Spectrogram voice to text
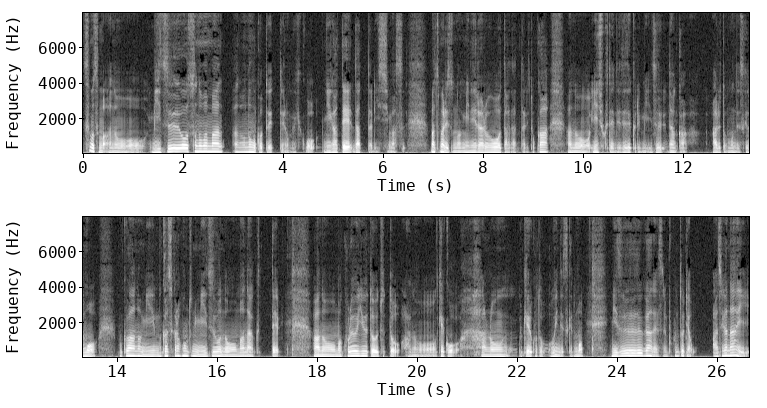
そもそもあの水をそのままあの飲むことっていうのが結構苦手だったりします。まあ、つまりそのミネラルウォーターだったりとかあの飲食店で出てくる水なんかあると思うんですけども僕はあの昔から本当に水を飲まなくてあの、まあ、これを言うとちょっとあの結構反論受けること多いんですけども水がですね僕にとっては味がない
